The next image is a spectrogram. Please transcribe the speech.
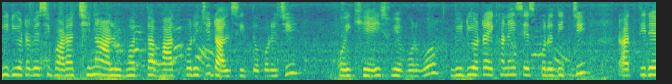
ভিডিওটা বেশি বাড়াচ্ছি না আলু ভর্তা ভাত করেছি ডাল সিদ্ধ করেছি ওই খেয়েই শুয়ে পড়ব। ভিডিওটা এখানেই শেষ করে দিচ্ছি। রাত্রিরে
